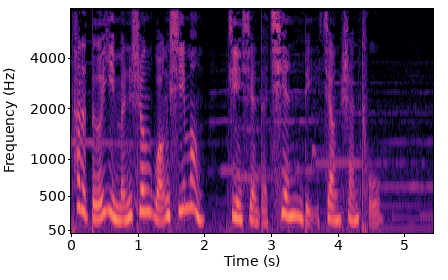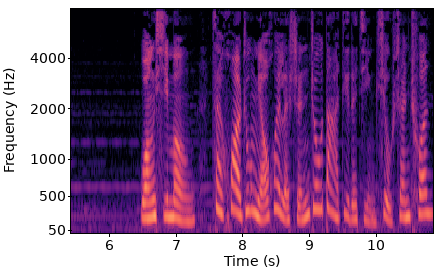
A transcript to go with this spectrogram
他的得意门生王希孟。尽显的千里江山图。王希孟在画中描绘了神州大地的锦绣山川，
